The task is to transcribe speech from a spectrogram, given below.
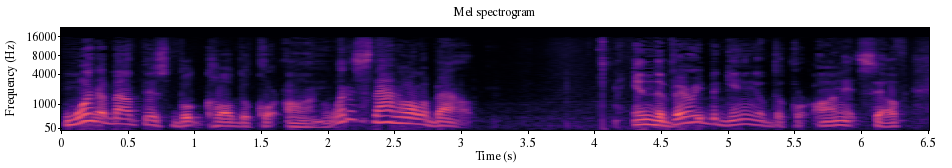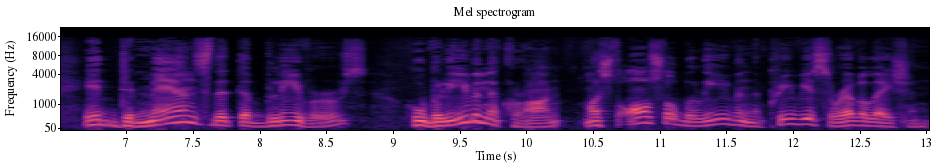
What about this book called the Quran? What is that all about? In the very beginning of the Quran itself, it demands that the believers who believe in the Quran must also believe in the previous revelation,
